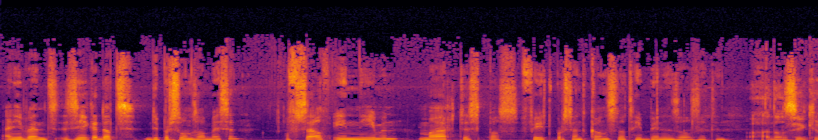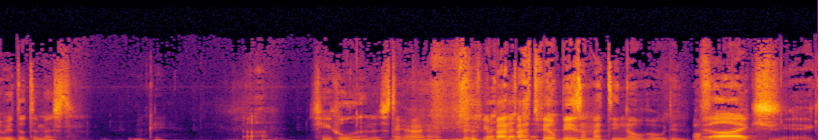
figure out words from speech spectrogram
En je bent zeker dat die persoon zal missen. Of zelf innemen, maar het is pas 50% kans dat hij binnen zal zitten. Ah, dan zeker weet dat hij mist. Oké. Okay. Ja, geen goal, hè, dus toch. Ja, ja. Dus je bent echt veel bezig met die nul houden. Of... Ja, ik... ik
